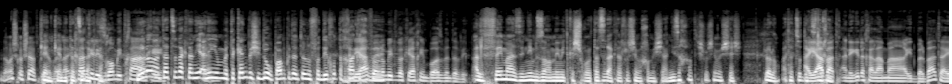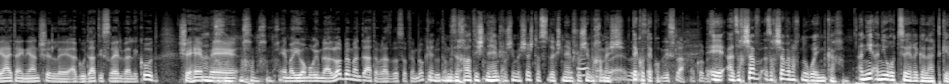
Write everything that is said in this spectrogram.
זה מה שחשבתי, כן, אבל כן, אתה החלטתי. לזרום איתך, לא, לא, אחי. אתה צדקת, אני, כן. אני מתקן בשידור, פעם קודמת לנו פדיחות אחר אני כך, אף פעם לא מתווכח עם בועז בן דוד. ואלפי מאזינים זועמים התקשרו, אתה צדקת, 35, אני זכרתי 36. לא, לא, אתה צודק, סליחה. בת, אני אגיד לך למה התבלבלת, היה את העניין של אה, אגודת ישראל והליכוד, שהם אה, אה, נכון, נכון, נכון. הם היו אמורים לעלות במנדט, אבל אז בסוף הם לא כן, קיבלו את אני המנדט. זכרתי שניהם 36, אתה צודק, שניהם 35. זה- זה תיקו בסדר, תיקו. נסלח, הכל בסדר. אה, אז עכשיו, אז עכשיו אנחנו רואים ככה. אני, אני רוצה רגע לאתגר.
